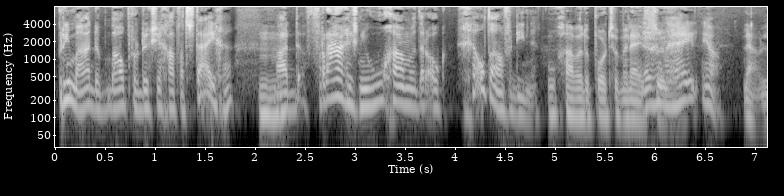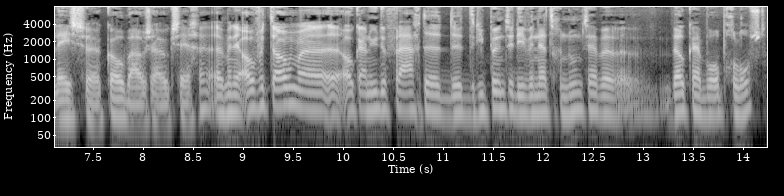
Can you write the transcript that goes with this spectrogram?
prima, de bouwproductie gaat wat stijgen. Mhm. Maar de vraag is nu, hoe gaan we er ook geld aan verdienen? Hoe gaan we de portemonnee vullen? ja. Nou, lees eh Cobouw zou ik zeggen. Meneer Overtoom, ook aan u de vraag. De, de drie punten die we net genoemd hebben, welke hebben we opgelost?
